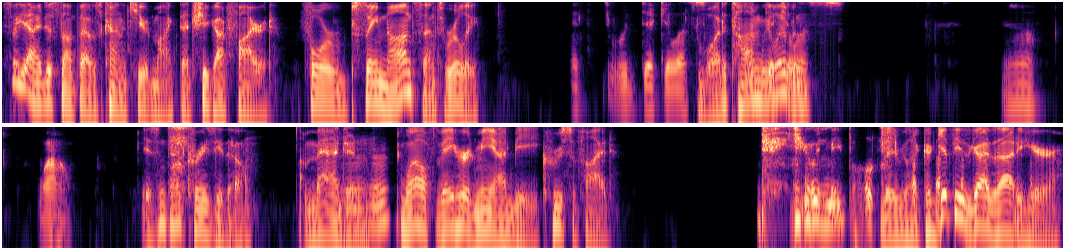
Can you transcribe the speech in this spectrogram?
so yeah, I just thought that was kind of cute, Mike, that she got fired for saying nonsense. Really, It's ridiculous. what a time we live in. Yeah. Wow. Isn't that crazy though? Imagine. Mm-hmm. Well, if they heard me, I'd be crucified. you and me both. They'd be like, "Get these guys out of here.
